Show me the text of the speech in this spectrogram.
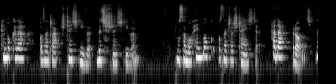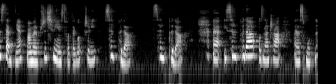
henbukada oznacza szczęśliwy, być szczęśliwym. Bo samo handbok oznacza szczęście. Hada robić. Następnie mamy przeciwieństwo tego, czyli sylpyda. Sylpyda. E, I sylpyda oznacza e, smutne.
